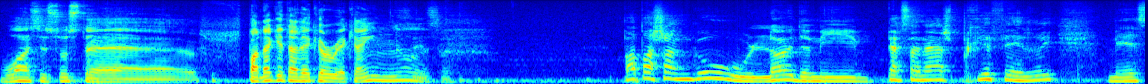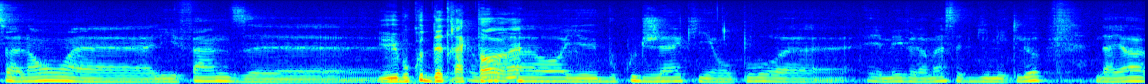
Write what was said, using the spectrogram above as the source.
Ouais, c'est ça. C'était euh, pendant qu'il était avec Hurricane. là. C'est ça. Papa Shango, l'un de mes personnages préférés, mais selon euh, les fans, euh, Il y a eu beaucoup de détracteurs. ouais, hein. ouais, il y a eu beaucoup de gens qui n'ont pas euh, aimé vraiment cette gimmick-là. D'ailleurs,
